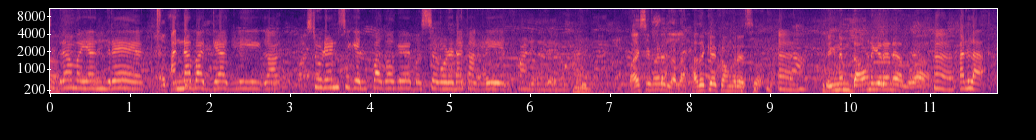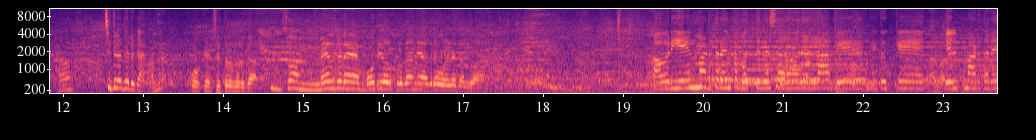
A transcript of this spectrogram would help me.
ಸಿದ್ದರಾಮಯ್ಯ ಅಂದರೆ ಅನ್ನಭಾಗ್ಯ ಆಗಲಿ ಈಗ ಸ್ಟೂಡೆಂಟ್ಸಿಗೆ ಹೆಲ್ಪ್ ಆಗೋಗೆ ಬಸ್ ಓಡಾಡೋಕ್ಕಾಗಲಿ ಹೆಲ್ಪ್ ಮಾಡಿದ್ದಾನೆ ಪಾಯ್ಸಿ ಮಾಡಿಲ್ಲಲ್ಲ ಅದಕ್ಕೆ ಕಾಂಗ್ರೆಸ್. ಈಗ ನಿಮ್ಮ ದಾವಣಗೆರೆನೇ ಅಲ್ವಾ? ಅಲ್ಲ. ಚಿತ್ರದುರ್ಗ. ಅಂದ್ರೆ ಓಕೆ ಚಿತ್ರದುರ್ಗ. ಸೊ ಮೇಲ್ಗಡೆ ಮೋದಿ ಅವರು ಪ್ರಧಾನಿ ಆದ್ರೆ ಒಳ್ಳೇದಲ್ವಾ? ಅವ್ರು ಏನು ಮಾಡ್ತಾರೆ ಅಂತ ಗೊತ್ತಿಲ್ಲ ಸರ್ ಅವರೆಲ್ಲ ಬೇರೆ ಇದಕ್ಕೆ ಹೆಲ್ಪ್ ಮಾಡ್ತಾರೆ.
